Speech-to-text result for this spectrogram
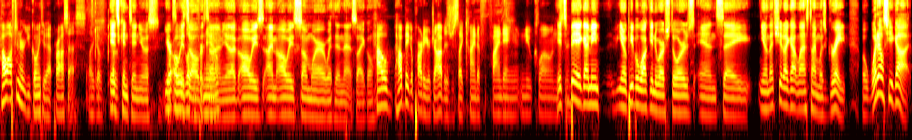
How often are you going through that process? Like, of, It's of- continuous. You're It's- always it's looking all for the new? time. Yeah, I've always I'm always somewhere within that cycle. how how big a part of your job is just like kind of finding new clones? It's and- big. I mean, you know, people walk into our stores and say, you know, that shit I got last time was great, but what else you got?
